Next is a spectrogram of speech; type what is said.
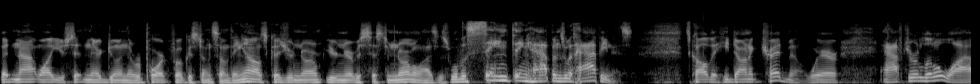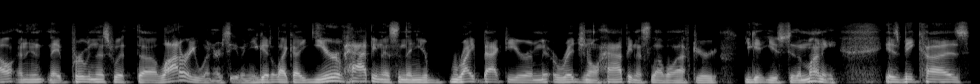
but not while you're sitting there doing the report focused on something else because your norm, your nervous system normalizes. Well, the same thing happens with happiness. It's called a hedonic treadmill, where after a little while, and they've proven this with uh, lottery winners, even you get like a year of happiness, and then you're right back to your original happiness level after you get used to the money, is because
